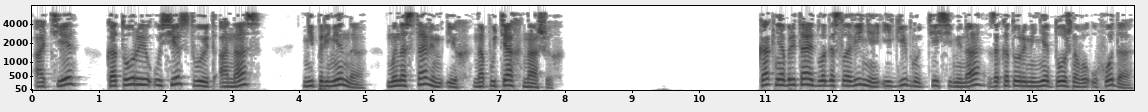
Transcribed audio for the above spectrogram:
а те, которые усердствуют о нас, непременно мы наставим их на путях наших. Как не обретают благословения и гибнут те семена, за которыми нет должного ухода,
